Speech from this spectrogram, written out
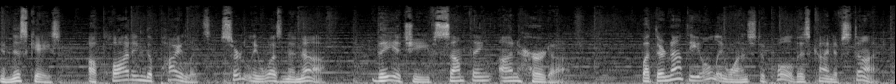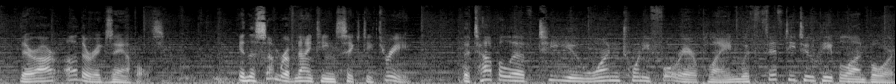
In this case, applauding the pilots certainly wasn't enough. They achieved something unheard of. But they're not the only ones to pull this kind of stunt. There are other examples. In the summer of 1963, the Tupolev Tu 124 airplane with 52 people on board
